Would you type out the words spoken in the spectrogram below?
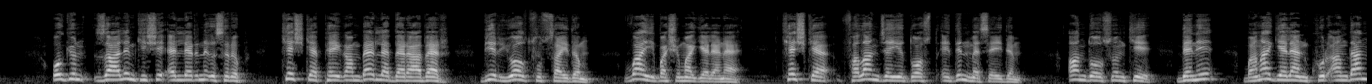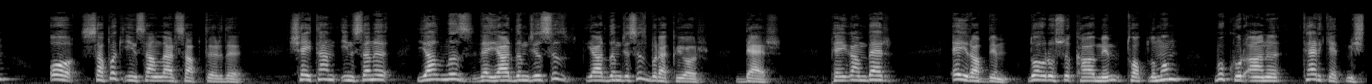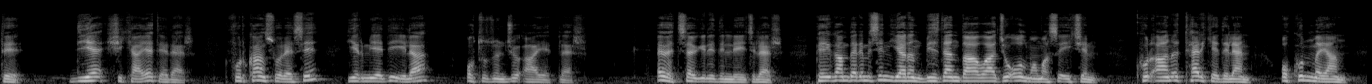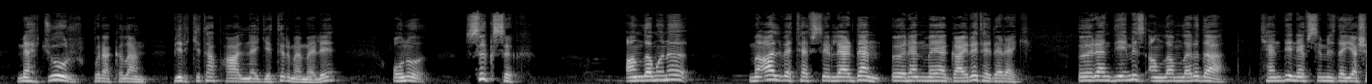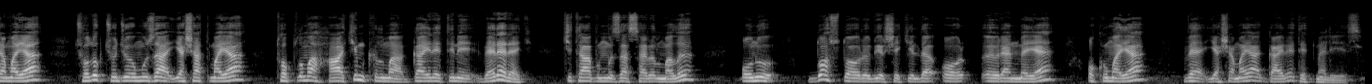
O gün zalim kişi ellerini ısırıp keşke peygamberle beraber bir yol tutsaydım, vay başıma gelene, keşke falancayı dost edinmeseydim. Andolsun ki beni bana gelen Kur'an'dan o sapık insanlar saptırdı. Şeytan insanı yalnız ve yardımcısız yardımcısız bırakıyor der. Peygamber, ey Rabbim doğrusu kavmim, toplumum bu Kur'an'ı terk etmişti diye şikayet eder. Furkan suresi 27 ila 30. ayetler. Evet sevgili dinleyiciler, Peygamberimizin yarın bizden davacı olmaması için Kur'an'ı terk edilen, okunmayan, mehcur bırakılan bir kitap haline getirmemeli, onu sık sık anlamını meal ve tefsirlerden öğrenmeye gayret ederek, öğrendiğimiz anlamları da kendi nefsimizde yaşamaya, çoluk çocuğumuza yaşatmaya, topluma hakim kılma gayretini vererek kitabımıza sarılmalı, onu dosdoğru bir şekilde öğrenmeye, okumaya ve yaşamaya gayret etmeliyiz.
